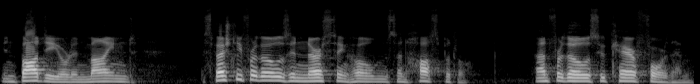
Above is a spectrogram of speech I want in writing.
in body or in mind, especially for those in nursing homes and hospital, and for those who care for them.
